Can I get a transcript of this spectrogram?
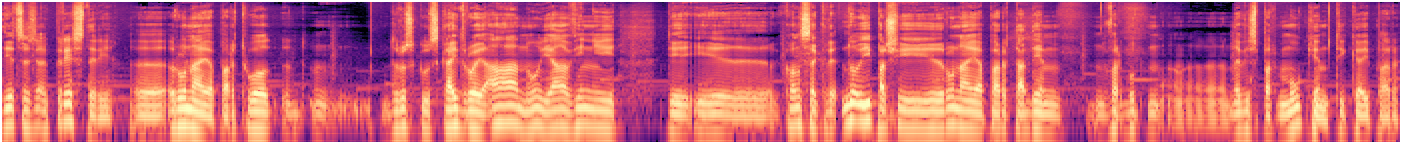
diecezāli priesteri runāja par to, drusku skaidroja, ā, nu jā, viņi tie konsekrē, nu īpaši runāja par tādiem varbūt nevis par mūkiem, tikai par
